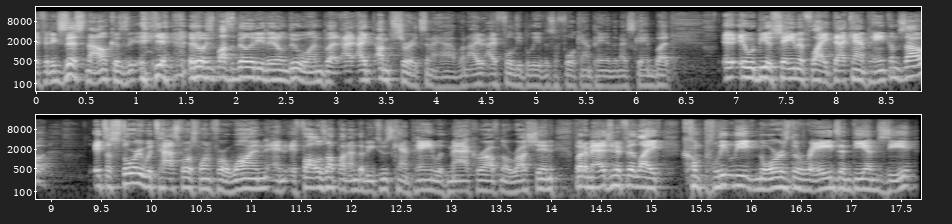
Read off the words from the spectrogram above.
if it exists now, because yeah, there's always a possibility they don't do one, but I, am sure it's going to have one. I, I, fully believe it's a full campaign in the next game. But it, it would be a shame if like that campaign comes out it's a story with Task Force 141 and it follows up on MW2's campaign with Makarov, no Russian. But imagine if it like completely ignores the raids and DMZ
